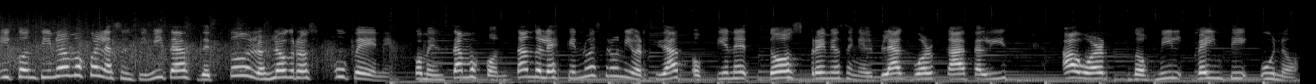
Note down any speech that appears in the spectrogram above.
Y continuamos con las ultimitas de todos los logros UPN. Comenzamos contándoles que nuestra universidad obtiene dos premios en el Blackboard Catalyst Award 2021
